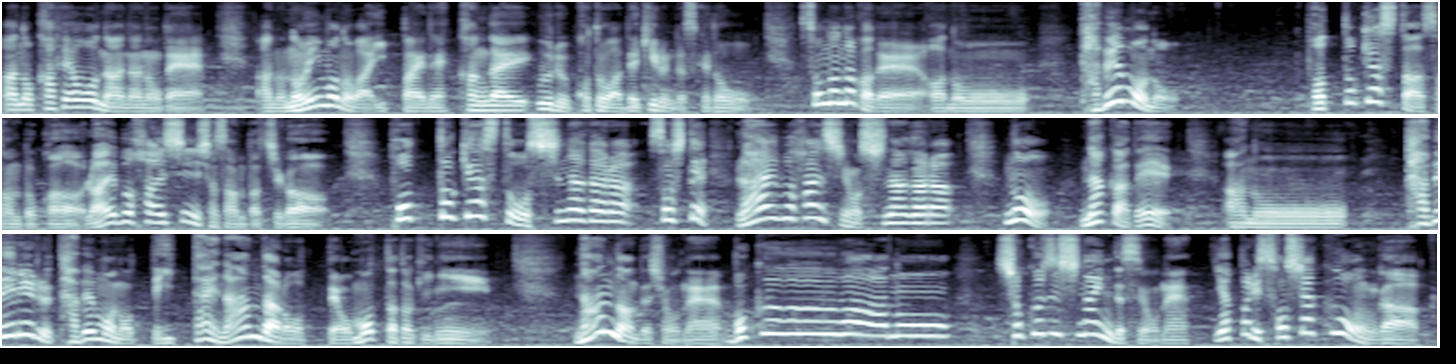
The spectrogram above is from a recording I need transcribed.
あのカフェオーナーなのであの飲み物はいっぱいね考えうることはできるんですけどそんな中であの食べ物ポッドキャスターさんとかライブ配信者さんたちがポッドキャストをしながらそしてライブ配信をしながらの中であのー食べれる食べ物って一体何だろうって思った時に何なんでしょうね。僕はあの食事しないんですよね。やっぱり咀嚼音が好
